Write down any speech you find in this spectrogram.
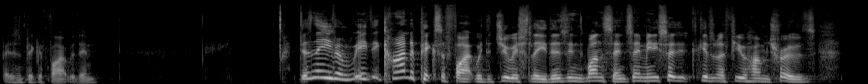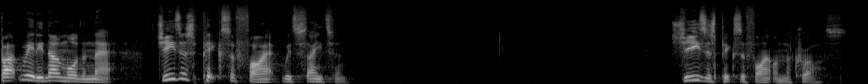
But he doesn't pick a fight with him. Doesn't even, it kind of picks a fight with the Jewish leaders in one sense. I mean, he says it gives them a few home truths, but really no more than that. Jesus picks a fight with Satan. Jesus picks a fight on the cross.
